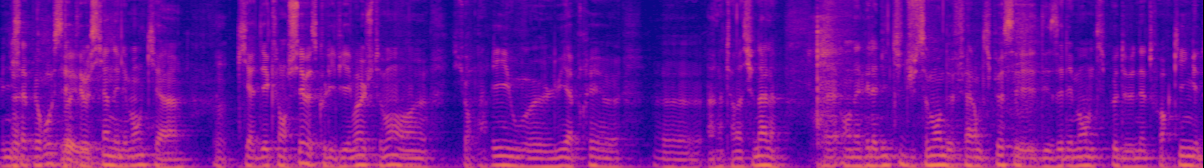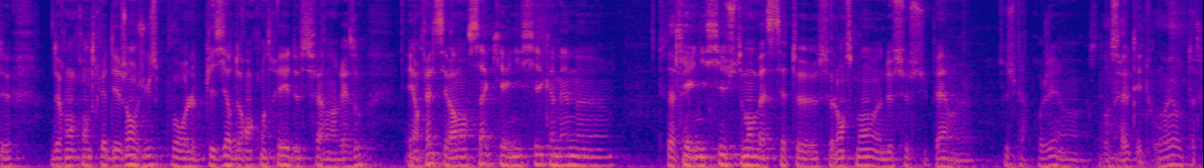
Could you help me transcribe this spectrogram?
Mais Nice. Apéro, c'était oui. aussi un élément qui a, Mm. qui a déclenché, parce qu'Olivier et moi, justement, euh, sur Paris, ou euh, lui après euh, euh, à l'international, on avait l'habitude justement de faire un petit peu ces- des éléments un petit peu de networking et de, de rencontrer des gens juste pour le plaisir de rencontrer et de se faire un réseau. Et en fait, c'est vraiment ça qui a initié quand même, Tout à qui a fait. initié justement bah, cette, ce lancement de ce super, ce super projet. hein. Et tout, ouais, tout à fait.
